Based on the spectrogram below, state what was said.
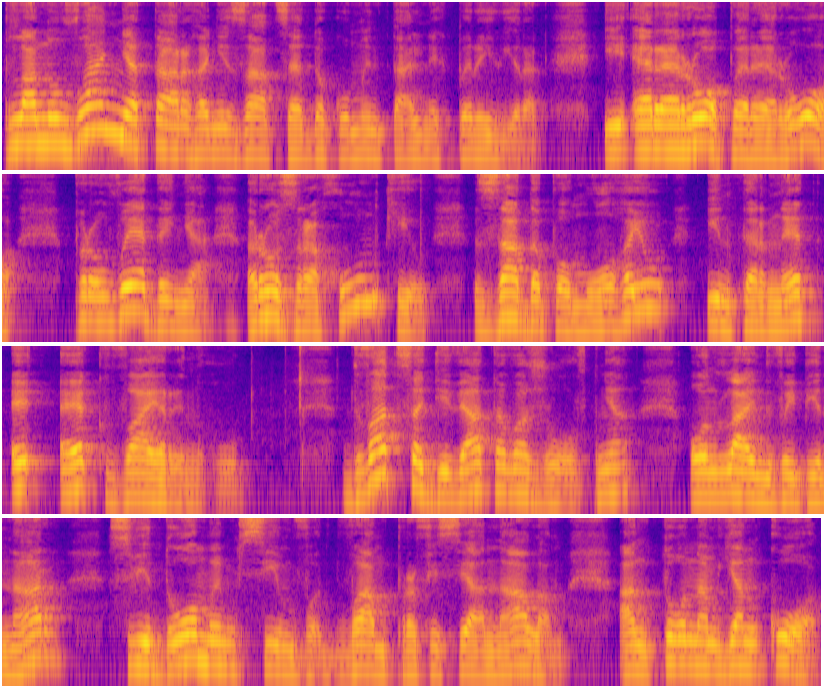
планування та організація документальних перевірок і РРО ПРРО проведення розрахунків за допомогою інтернет-еквайрингу. 29 жовтня онлайн-вебінар свідомим всім вам професіоналам Антоном Янко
